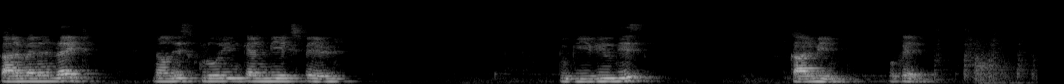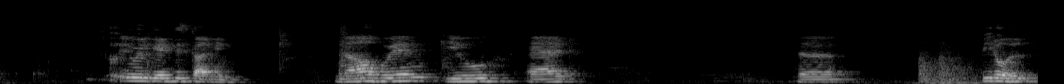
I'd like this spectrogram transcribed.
carbanion right? Now this chlorine can be expelled to give you this carbene okay? So you will get this carbene. Now when you add the pyrrole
